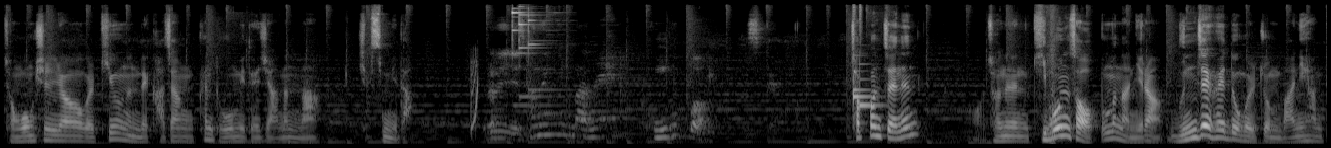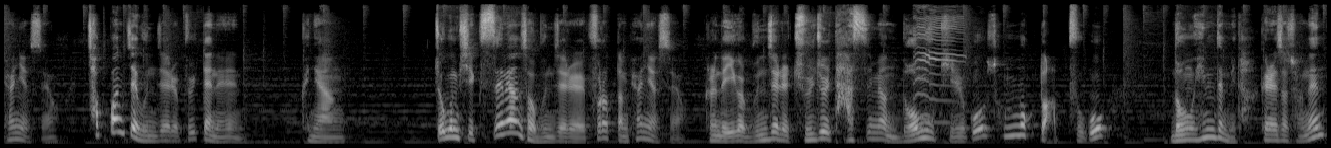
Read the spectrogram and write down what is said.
전공 실력을 키우는데 가장 큰 도움이 되지 않았나 싶습니다. 그러면 이제 선생님만의 공부법이 있을까요? 첫 번째는 어, 저는 기본 서뿐만 아니라 문제 회독을 좀 많이 한 편이었어요. 첫 번째 문제를 풀 때는 그냥 조금씩 쓰면서 문제를 풀었던 편이었어요. 그런데 이걸 문제를 줄줄 다 쓰면 너무 길고 손목도 아프고 너무 힘듭니다. 그래서 저는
